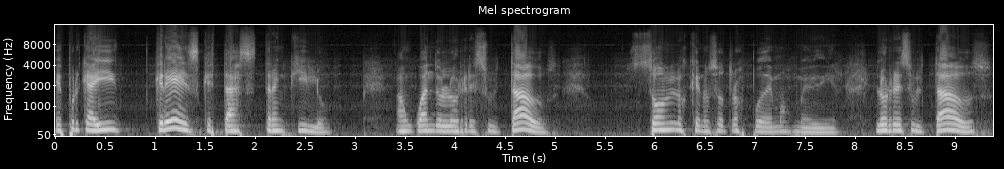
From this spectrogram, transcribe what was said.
es porque ahí crees que estás tranquilo, aun cuando los resultados son los que nosotros podemos medir. Los resultados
